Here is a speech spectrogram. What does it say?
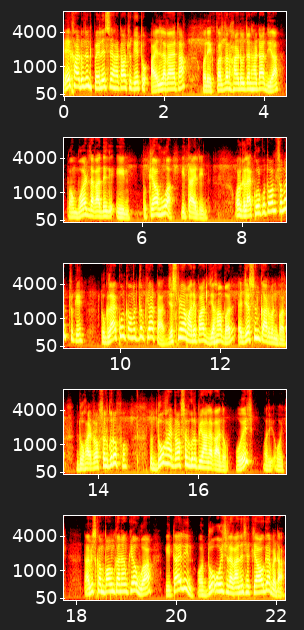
एक हाइड्रोजन पहले से हटा चुके तो आयल लगाया था, और एक फर्दर हाइड्रोजन हटा दिया तो हम वर्ड लगा देंगे इन। तो क्या हुआ? इथाइलिन और ग्लाइकोल को तो हम समझ चुके। तो ग्लाइकोल का मतलब क्या था? जिसमें हमारे पास यहाँ पर एडजस्टेंट कार्बन पर दो हाइड्रोक्सल ग्रुप हो। तो दो हाइड्रोक्सल ग्रुप यहाँ लगा दो ओ एच और ये ओ एच तो अब इस कंपाउंड का नाम क्या हुआ? इटाइलिन और दो ओइच लगाने से क्या हो गया बेटा?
